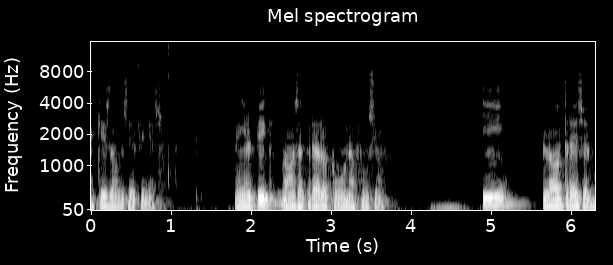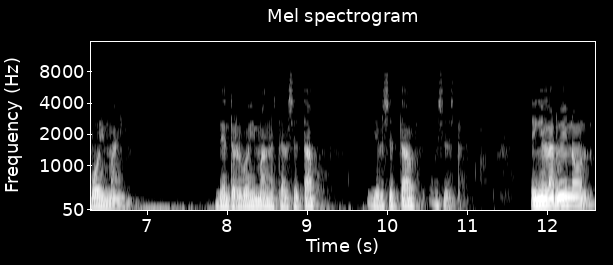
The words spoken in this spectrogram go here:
Aquí es donde se define eso. En el PIC vamos a crearlo como una función. Y la otra es el void main. Dentro del void main está el setup y el setup es esto. En el Arduino,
